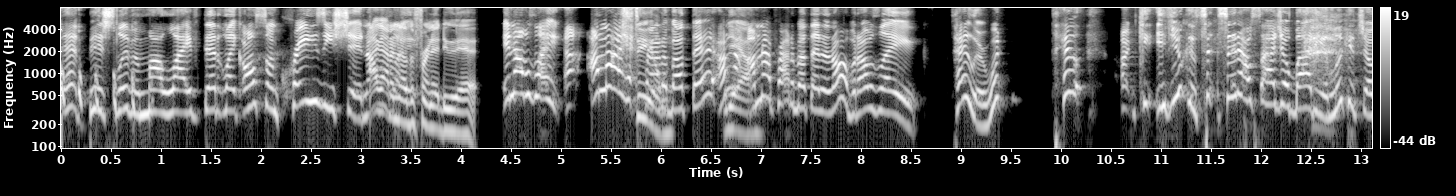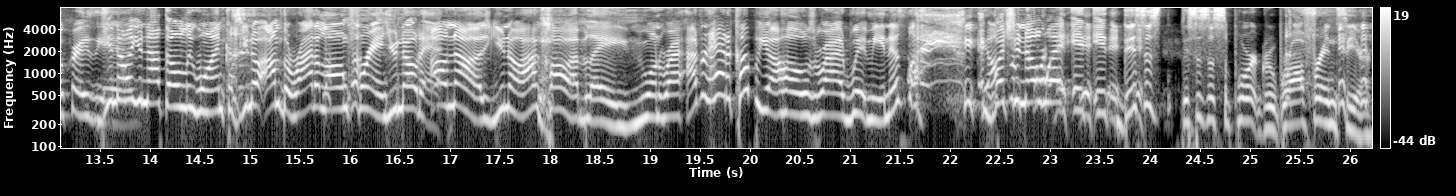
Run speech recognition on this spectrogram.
that bitch living my life that like on some crazy shit. And I got another like- friend that do that. And I was like, I, I'm not Still. proud about that. I'm Yeah. not. I'm not proud about that at all. But I was like, Taylor, what? Uh, Uh, if you could sit, sit outside your body and look at your crazy, You know, you're not the only one because you know I'm the ride along friend. You know that. Oh no, you know I call. I'm like, you want to ride? I've had a couple of y'all hoes ride with me, and it's like, but you know what? It, it this is this is a support group. We're all friends here.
